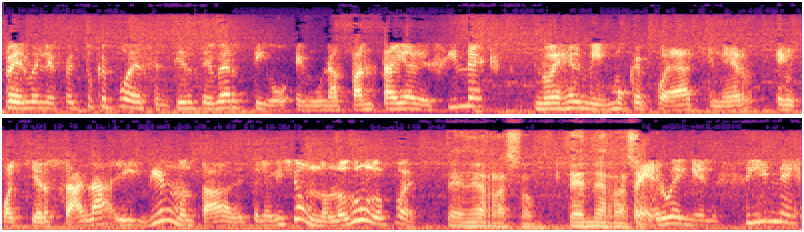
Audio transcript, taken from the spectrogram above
Pero el efecto que puede sentir de vértigo en una pantalla de cine no es el mismo que pueda tener en cualquier sala y bien montada de televisión, no lo dudo, pues. Tenés razón, tenés razón. Pero en el cine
